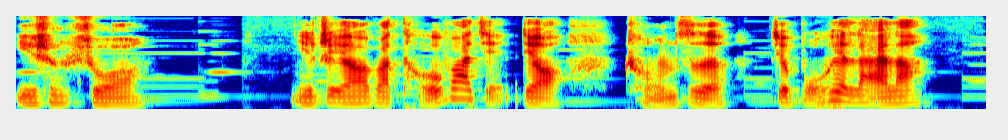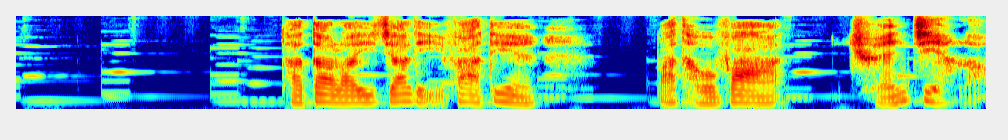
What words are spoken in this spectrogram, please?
医生说：“你只要把头发剪掉，虫子就不会来了。”他到了一家理发店，把头发全剪了，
